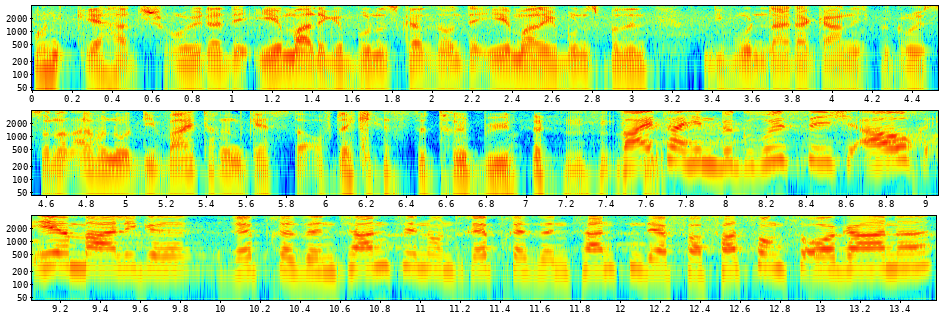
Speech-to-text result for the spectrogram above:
und Gerhard Schröder, der ehemalige Bundeskanzler und der ehemalige Bundespräsident. Und die wurden leider gar nicht begrüßt, sondern einfach nur die weiteren Gäste auf der Gästetribüne. Weiterhin begrüße ich auch ehemalige Repräsentantinnen und Repräsentanten der Verfassungsorgane,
